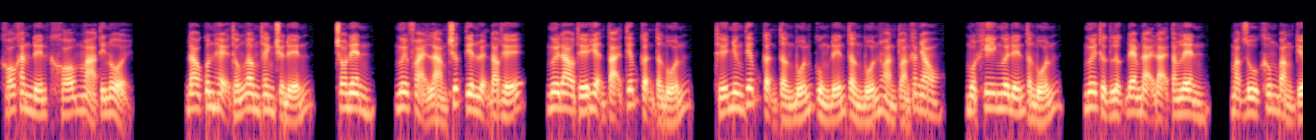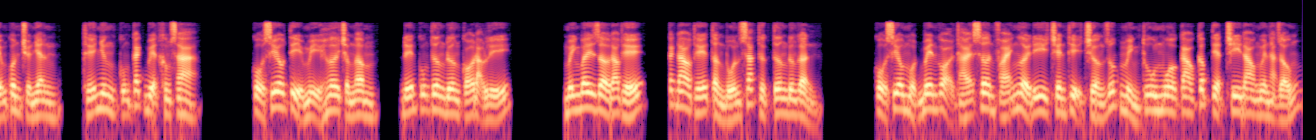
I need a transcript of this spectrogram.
khó khăn đến khó mà tin nổi. Đao quân hệ thống âm thanh truyền đến, cho nên, ngươi phải làm trước tiên luyện đao thế, ngươi đao thế hiện tại tiếp cận tầng bốn, thế nhưng tiếp cận tầng bốn cùng đến tầng bốn hoàn toàn khác nhau. Một khi ngươi đến tầng bốn, ngươi thực lực đem đại đại tăng lên, mặc dù không bằng kiếm quân truyền nhân, thế nhưng cũng cách biệt không xa. Cổ siêu tỉ mỉ hơi trầm âm đến cũng tương đương có đạo lý. Mình bây giờ đao thế cách đao thế tầng bốn xác thực tương đương gần. Cổ siêu một bên gọi thái sơn phái người đi trên thị trường giúp mình thu mua cao cấp tiệt chi đao nguyên hạt giống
